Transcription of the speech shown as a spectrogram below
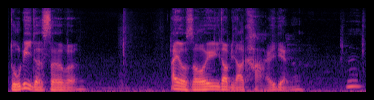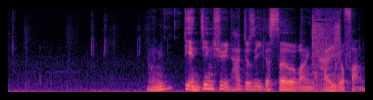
独立的 server，它有时候会遇到比较卡一点的。嗯，你点进去，它就是一个 server 帮你开一个房。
